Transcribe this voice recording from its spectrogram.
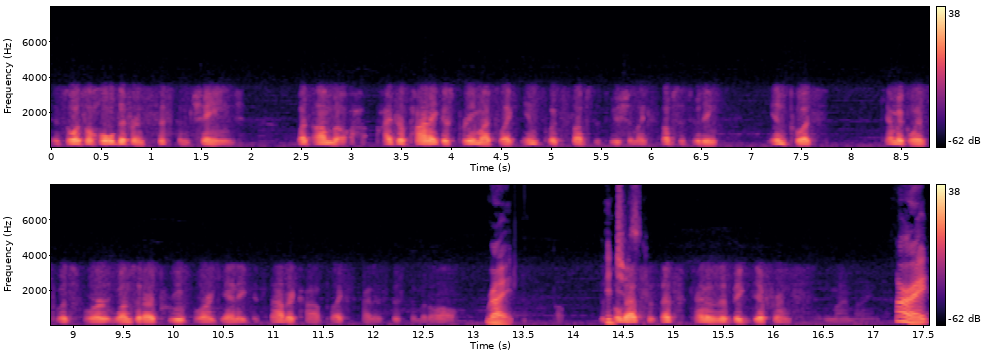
And so it's a whole different system change. But um, hydroponic is pretty much like input substitution, like substituting inputs, chemical inputs for ones that are approved for organic. It's not a complex kind of system at all. Right. So that's that's kind of the big difference in my mind. All right.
